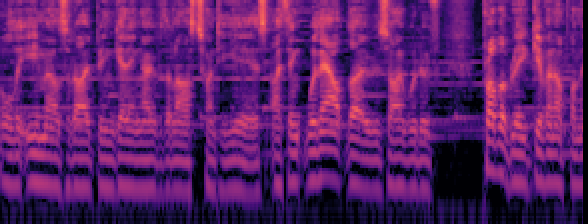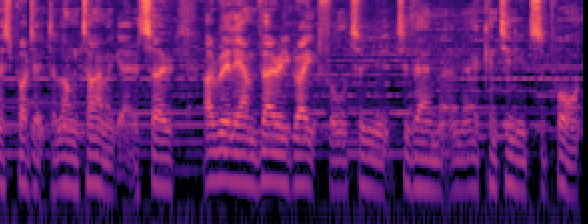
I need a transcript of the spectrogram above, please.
all the emails that I've been getting over the last 20 years. I think without those, I would have probably given up on this project a long time ago. So I really am very grateful to, to them and their continued support.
